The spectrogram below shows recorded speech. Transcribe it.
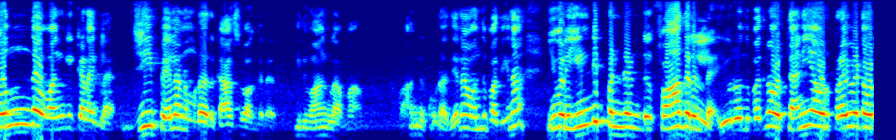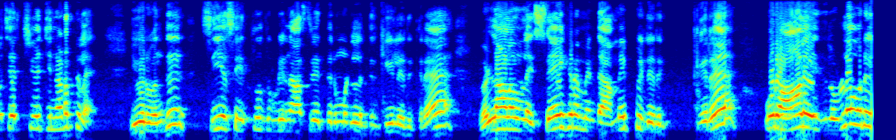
சொந்த வங்கி கணக்குல ஜிபேல நம்மளோட காசு வாங்குறாரு. இது வாங்கலாமா? வாங்கக்கூடாது. ஏன்னா வந்து பாத்தீங்கன்னா இவர் இண்டிபெண்ட் ஃபாதர் இல்ல. இவர் வந்து பாத்தீங்கன்னா ஒரு தனியா ஒரு பிரைவேட் ஒரு சர்ச் வச்சு நடத்தல. இவர் வந்து சிஎஸ்ஐ தூத்துக்குடி ஆசிரியர் திருமண்டலத்தின் கீழ் இருக்கிற வெள்ளாளர்களை சேகரம் என்ற அமைப்பில் இருக்கிற ஒரு ஆலயத்தில் உள்ள ஒரு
